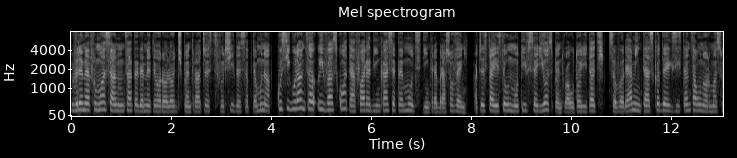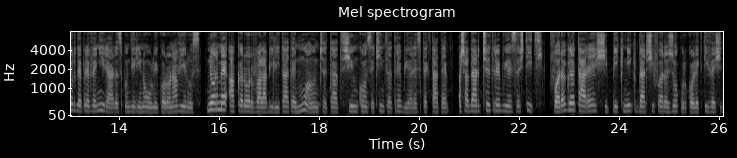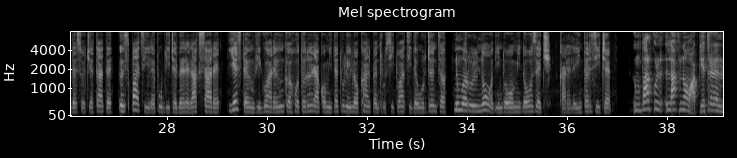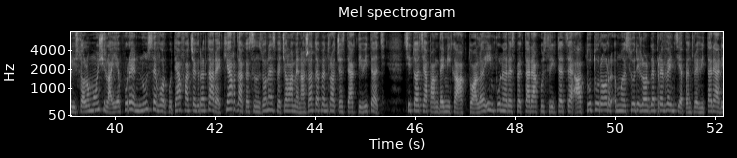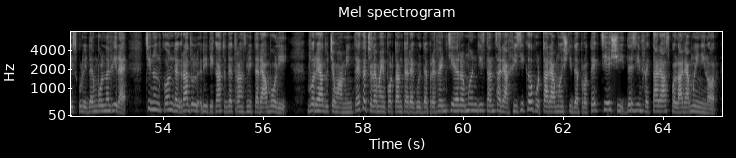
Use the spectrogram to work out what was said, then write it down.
Vremea frumoasă anunțată de meteorologi pentru acest sfârșit de săptămână cu siguranță îi va scoate afară din case pe mulți dintre brașoveni. Acesta este un motiv serios pentru autorități să vă reamintească de existența unor măsuri de prevenire a răspândirii noului coronavirus, norme a căror valabilitate nu a încetat și în consecință trebuie respectate. Așadar, ce trebuie să știți? Fără grătare și picnic, dar și fără jocuri colective și de societate, în spațiile publice de relaxare, este în vigoare încă hotărârea Comitetului Local pentru Situații de Urgență numărul 9 din 2020, care le interzice. În parcul Lac Noua, pietrele lui Solomon și la Iepure nu se vor putea face grătare, chiar dacă sunt zone special amenajate pentru aceste activități. Situația pandemică actuală impune respectarea cu strictețe a tuturor măsurilor de prevenție pentru evitarea riscului de îmbolnăvire, ținând cont de gradul ridicat de transmitere a bolii. Vă readucem aminte că cele mai importante reguli de prevenție rămân distanțarea fizică, purtarea măștii de protecție și dezinfectarea spălarea mâinilor.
